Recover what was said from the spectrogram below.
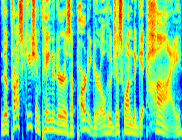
The prosecution painted her as a party girl who just wanted to get high.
